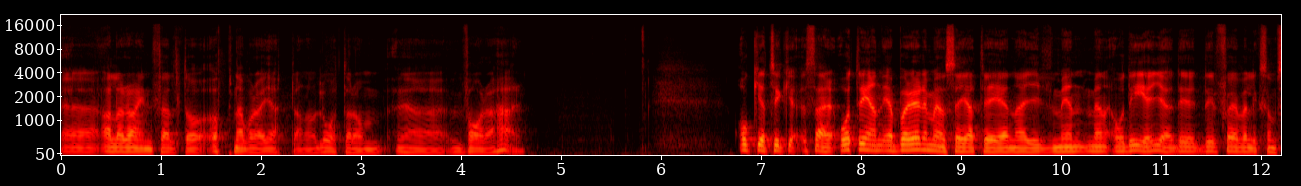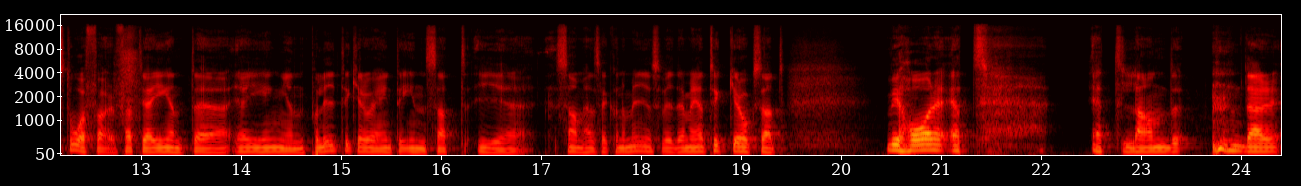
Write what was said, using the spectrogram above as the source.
eh, alla Reinfeldt då, öppna våra hjärtan och låta dem eh, vara här. Och jag tycker så här, återigen, jag började med att säga att jag är naiv, men, men, och det är jag, det, det får jag väl liksom stå för. För att jag är, inte, jag är ingen politiker och jag är inte insatt i eh, samhällsekonomi och så vidare. Men jag tycker också att vi har ett, ett land där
